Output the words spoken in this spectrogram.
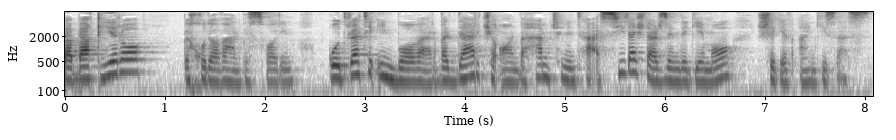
و بقیه را به خداوند بسپاریم. قدرت این باور و درک آن و همچنین تأثیرش در زندگی ما شگفت انگیز است.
